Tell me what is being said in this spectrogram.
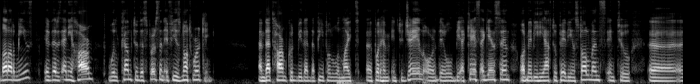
Darar means if there is any harm will come to this person if he is not working and that harm could be that the people will might uh, put him into jail or there will be a case against him or maybe he have to pay the installments into uh,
